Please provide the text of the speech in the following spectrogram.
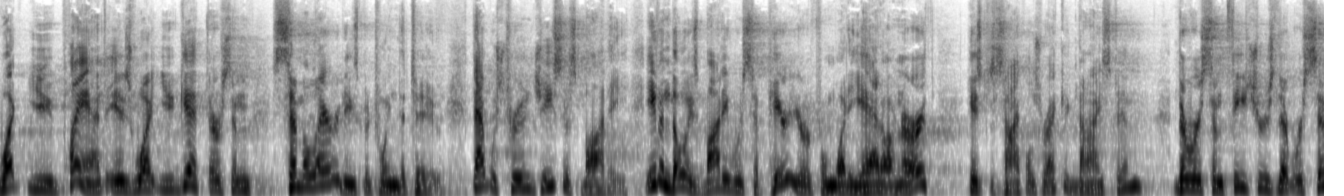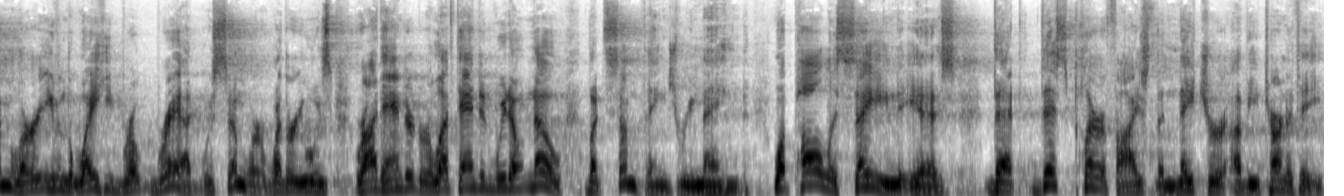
What you plant is what you get. There's some similarities between the two. That was true in Jesus' body. Even though his body was superior from what he had on earth, his disciples recognized him. There were some features that were similar. Even the way he broke bread was similar. Whether he was right handed or left handed, we don't know. But some things remained. What Paul is saying is that this clarifies the nature of eternity.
